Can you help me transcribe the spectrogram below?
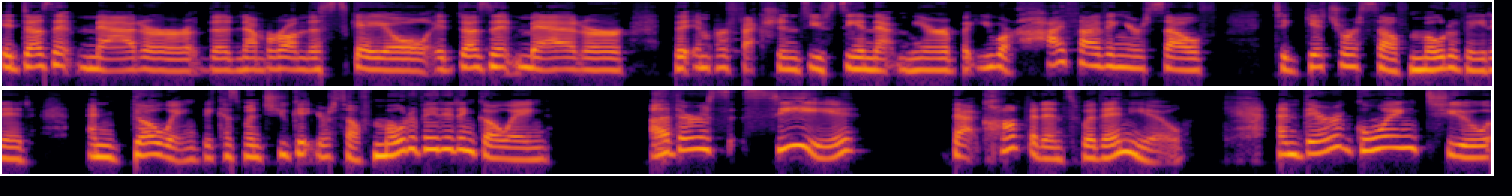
it doesn't matter the number on the scale. It doesn't matter the imperfections you see in that mirror, but you are high fiving yourself to get yourself motivated and going. Because once you get yourself motivated and going, others see that confidence within you. And they're going to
